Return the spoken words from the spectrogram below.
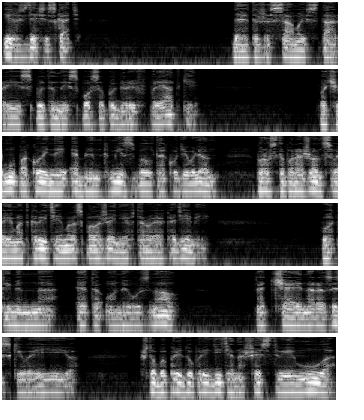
их здесь искать? Да это же самый старый и испытанный способ игры в прятки. Почему покойный Эблинг Мисс был так удивлен, просто поражен своим открытием расположения Второй Академии? Вот именно это он и узнал, отчаянно разыскивая ее, чтобы предупредить о нашествии Мула,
